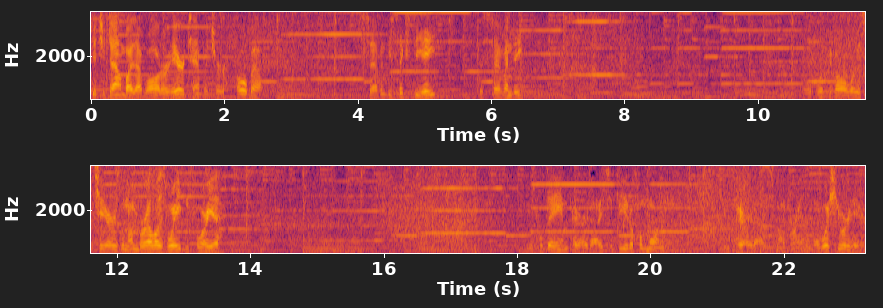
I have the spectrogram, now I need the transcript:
Get you down by that water. Air temperature, oh, about 70, 68 to 70. Look at all those chairs and umbrellas waiting for you. Beautiful day in paradise, a beautiful morning in paradise, my friends. I wish you were here.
